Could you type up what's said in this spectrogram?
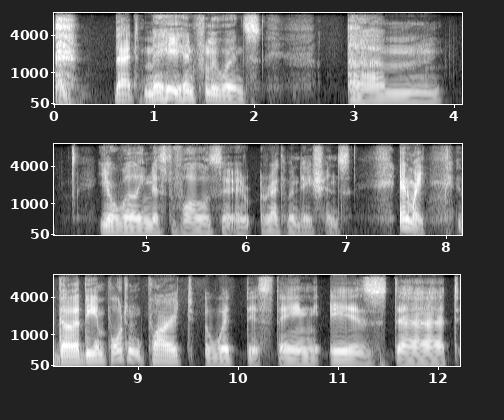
that may influence um, your willingness to follow the recommendations. Anyway, the the important part with this thing is that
